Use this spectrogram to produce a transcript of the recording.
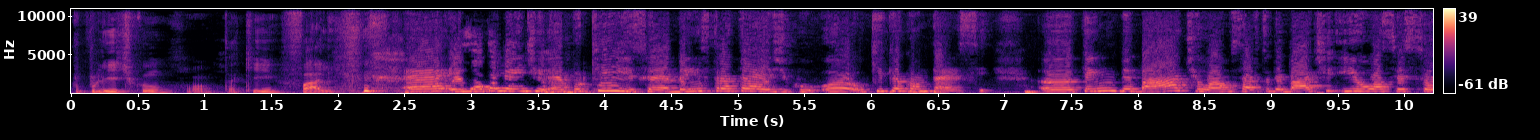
pro político, ó, tá aqui, fale. É, exatamente, é porque isso é bem estratégico. Uh, o que que acontece? Uh, tem um debate lá, um certo debate, e o assessor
